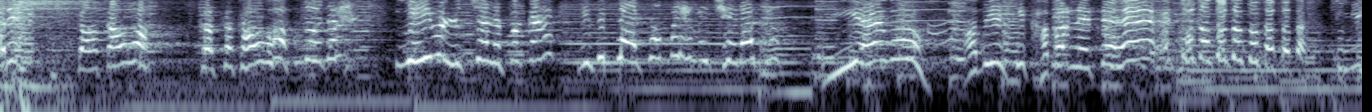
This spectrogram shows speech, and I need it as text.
अरे क्या क्या हुआ? क्या हुआ? यही वो लुच्चा लफंगा है जिसने प्लेटफॉर्म पर हमें छेड़ा था। ये है वो। अभी इसकी खबर लेते हैं। तो, तो, तो, तो, तो, तो, तो, तुम ये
